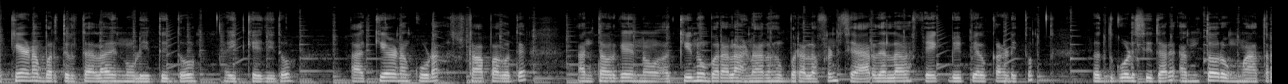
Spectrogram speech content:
ಅಕ್ಕಿ ಹಣ ಬರ್ತಿರ್ತಲ್ಲ ಇನ್ನು ಉಳಿದಿದ್ದು ಐದು ಕೆ ಜಿದು ಆ ಅಕ್ಕಿ ಹಣ ಕೂಡ ಸ್ಟಾಪ್ ಆಗುತ್ತೆ. ಅಂಥವ್ರಿಗೆ ನಾವು, ಅಕ್ಕಿನೂ ಬರಲ್ಲ, ಹಣನೂ ಬರಲ್ಲ ಫ್ರೆಂಡ್ಸ್ ಯಾರ್ದೆಲ್ಲ fake B P L card ಇತ್ತು, ರದ್ದುಗೊಳಿಸಿದ್ದಾರೆ. ಅಂಥವ್ರಿಗೆ ಮಾತ್ರ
